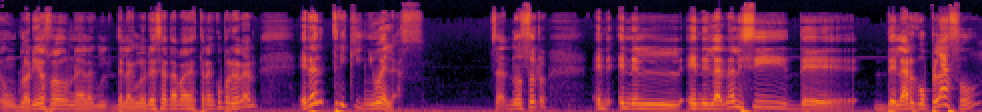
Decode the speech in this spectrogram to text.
un glorioso, una de la, gloriosa etapa de Esteranco, pero eran, eran triquiñuelas. O sea, nosotros, en, el, en el análisis de, largo plazo,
